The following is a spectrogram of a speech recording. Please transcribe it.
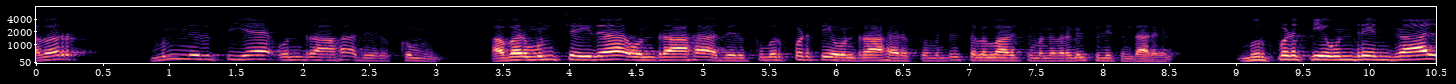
அவர் முன்னிறுத்திய ஒன்றாக அது இருக்கும். அவர் முன் செய்த ஒன்றாக அது இருக்கும். முற்படுத்திய ஒன்றாக இருக்கும் என்று சொல்லல்லா அலிஸ்லம் அன்னவர்கள் சொல்லி தந்தார்கள். முற்படுத்திய ஒன்று என்றால்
